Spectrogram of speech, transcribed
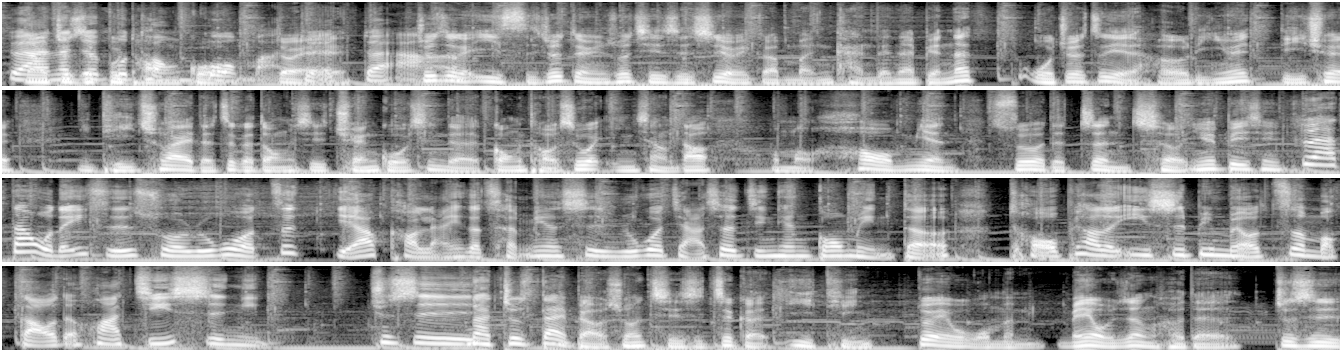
对啊，那就不通过嘛。对对，对啊，就这个意思，就等于说其实是有一个门槛在那边。那我觉得这也合理，因为的确你提出来的这个东西，全国性的公投是会影响到我们后面所有的政策，因为毕竟对啊。但我的意思是说，如果这也要考量一个层面是，如果假设今天公民的投票的意识并没有这么高的话，即使你。就是，那就代表说，其实这个议题对我们没有任何的，就是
